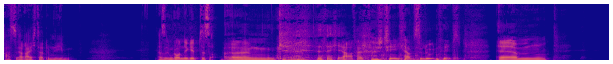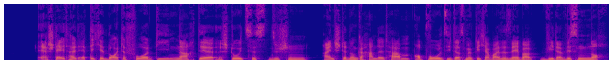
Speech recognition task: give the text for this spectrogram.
was erreicht hat im Leben. Also im Grunde gibt es, ähm, ja, Ver Verstehe ich absolut nicht. ähm, er stellt halt etliche Leute vor, die nach der stoizistischen Einstellung gehandelt haben, obwohl sie das möglicherweise selber weder wissen noch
